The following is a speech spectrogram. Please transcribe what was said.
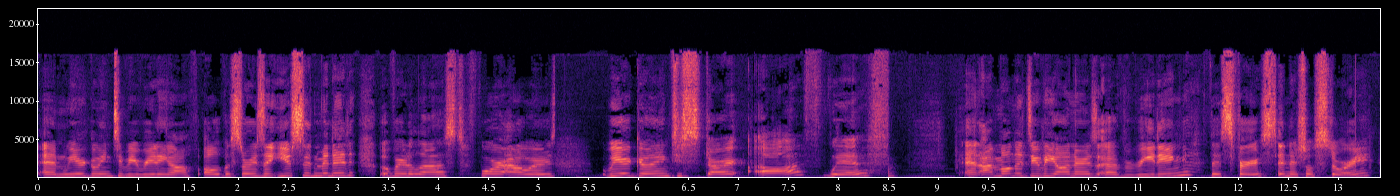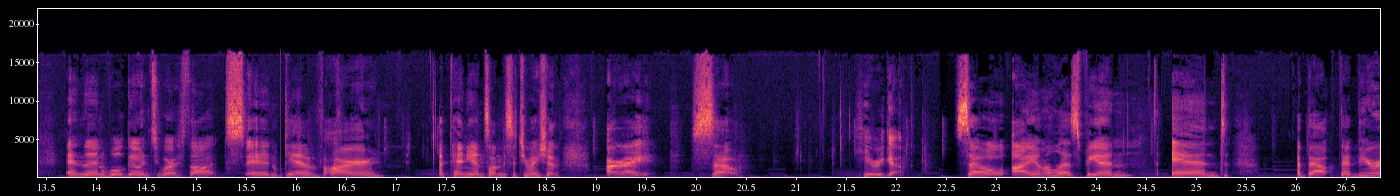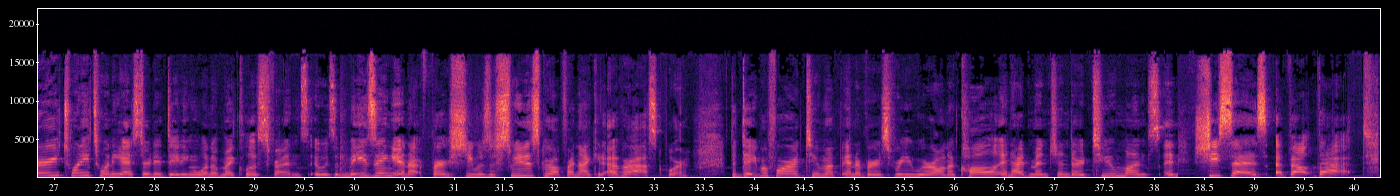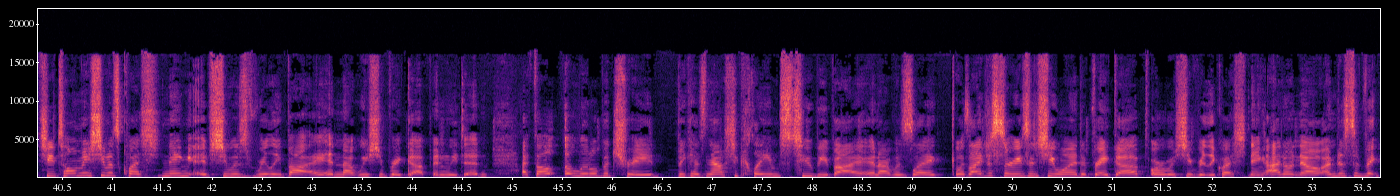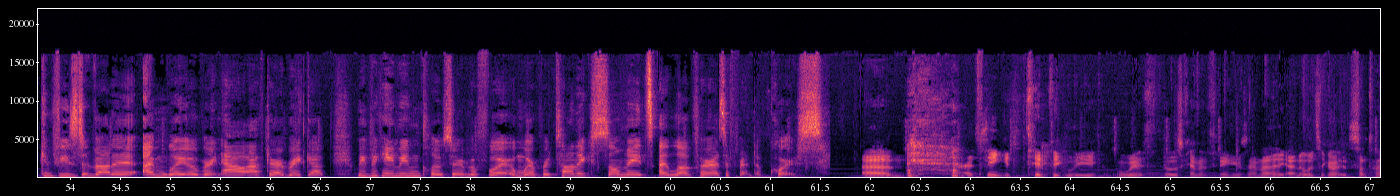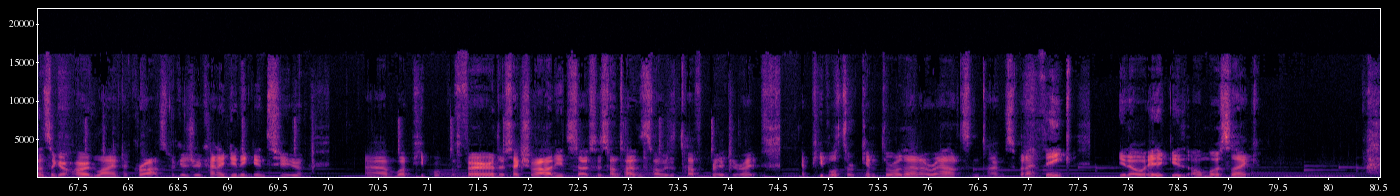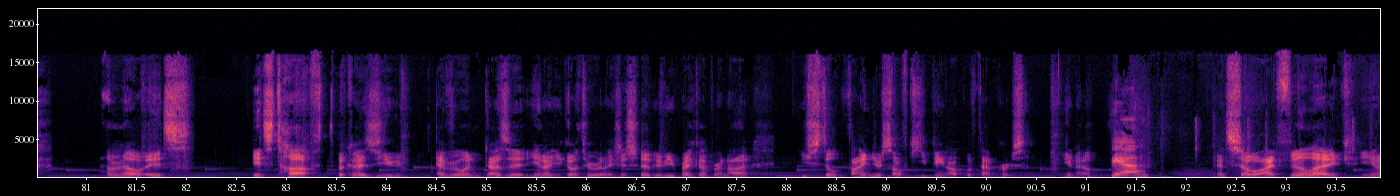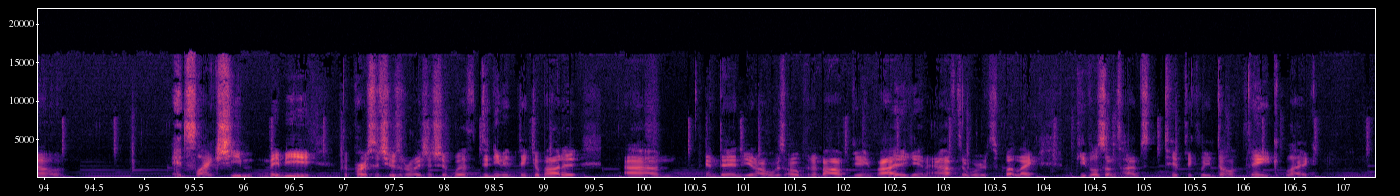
And we are going to be reading off all the stories that you submitted over the last four hours. We are going to start off with, and I'm going to do the honors of reading this first initial story, and then we'll go into our thoughts and give our opinions on the situation. All right, so here we go. So, I am a lesbian, and about February 2020, I started dating one of my close friends. It was amazing, and at first, she was the sweetest girlfriend I could ever ask for. The day before our two month anniversary, we were on a call and had mentioned our two months, and she says about that. She told me she was questioning if she was really bi and that we should break up, and we did. I felt a little betrayed because now she claims to be bi, and I was like, was I just the reason she wanted to break up, or was she really questioning? I don't know. I'm just a bit confused about it. I'm way over it now after our breakup. We became even closer than before, and we're platonic soulmates. I love her as a friend, of course. Um, I think typically with those kind of things, and I, I know it's like a, it's sometimes like a hard line to cross because you're kind of getting into um, what people prefer, their sexuality and stuff. So sometimes it's always a tough bridge, right? And people th- can throw that around sometimes. But I think, you know, it is almost like I don't know. It's it's tough because you everyone does it. You know, you go through a relationship. If you break up or not, you still find yourself keeping up with that person. You know. Yeah. And so I feel like you know, it's like she maybe the person she was in a relationship with didn't even think about it. Um, and then you know was open about being bi again afterwards but like people sometimes typically don't think like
